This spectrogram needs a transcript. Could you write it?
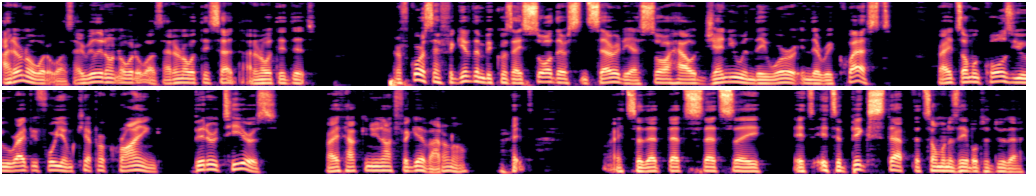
I don't know what it was. I really don't know what it was. I don't know what they said. I don't know what they did. And of course, I forgive them because I saw their sincerity. I saw how genuine they were in their request. Right? Someone calls you right before Yom Kippur crying bitter tears, right? How can you not forgive? I don't know, right? Right. So that that's that's a it's it's a big step that someone is able to do that.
